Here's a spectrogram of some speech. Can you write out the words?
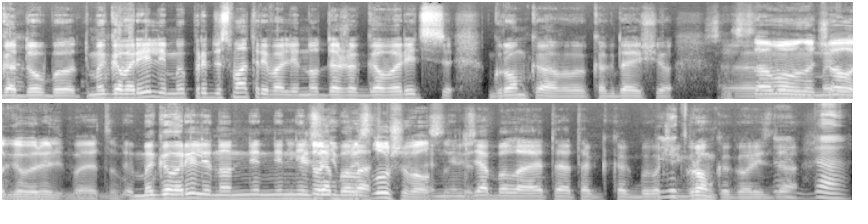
году было. Мы говорили, мы предусматривали, но даже говорить громко, когда еще... С самого мы, начала говорили поэтому. Мы говорили, но не, не, нельзя не было... прислушивался. Нельзя было это так как бы очень громко говорить, да. да.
